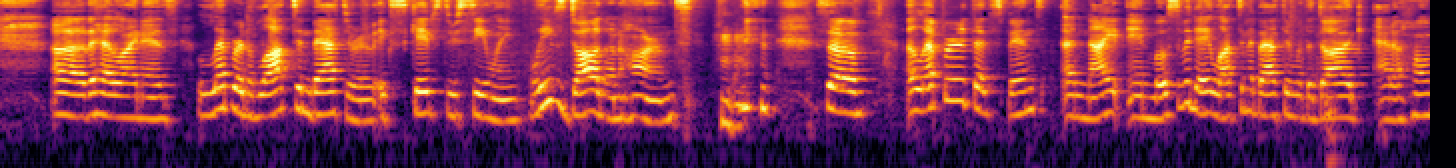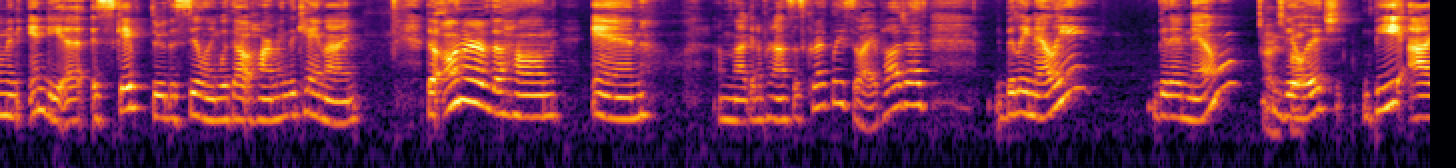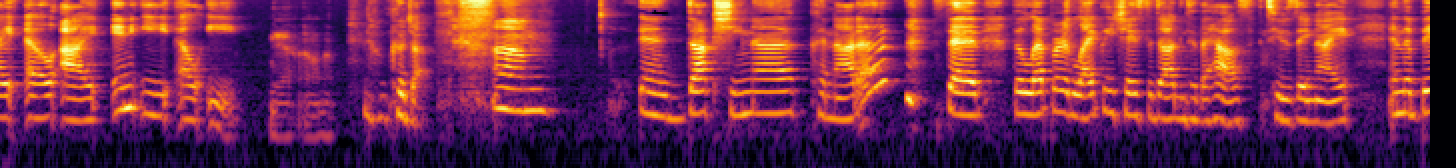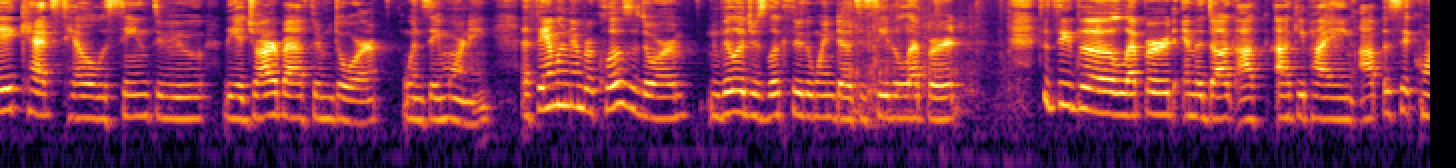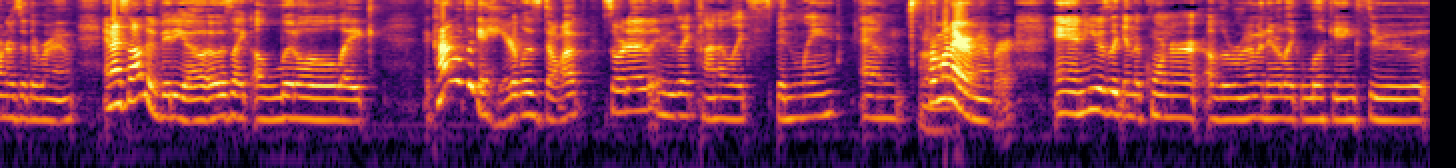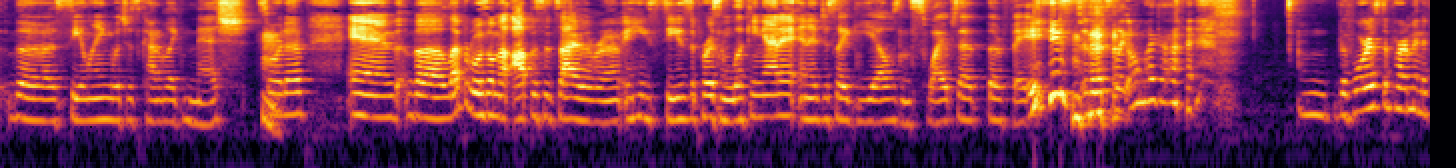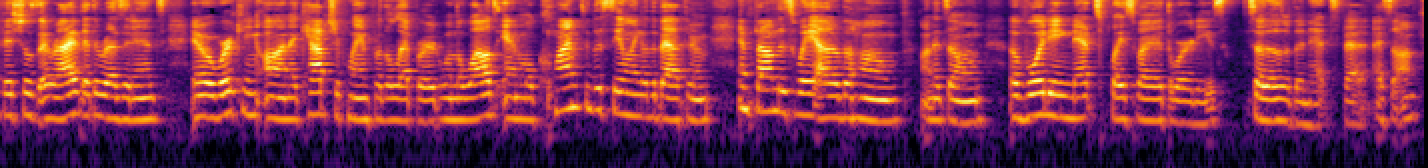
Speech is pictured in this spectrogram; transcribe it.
uh, the headline is Leopard locked in bathroom escapes through ceiling, leaves dog unharmed. so, a leopard that spent a night and most of a day locked in a bathroom with a dog at a home in India escaped through the ceiling without harming the canine. The owner of the home in I'm not going to pronounce this correctly, so I apologize. Bilinelli, Bilinel How do you spell it? Village, B I L I N E L E. Yeah, I don't know. Good job. Um, and Dakshina Kannada said the leopard likely chased the dog into the house Tuesday night, and the big cat's tail was seen through the ajar bathroom door Wednesday morning. A family member closed the door. and Villagers looked through the window to see the leopard. To see the leopard and the dog oc- occupying opposite corners of the room. And I saw the video. It was like a little, like, it kind of looks like a hairless dog, sort of, and he was like kind of like spindly, and from what I remember, and he was like in the corner of the room, and they were like looking through the ceiling, which is kind of like mesh, hmm. sort of, and the leopard was on the opposite side of the room, and he sees the person looking at it, and it just like yells and swipes at their face, and it's like, oh my god. The forest department officials arrived at the residence and were working on a capture plan for the leopard when the wild animal climbed through the ceiling of the bathroom and found its way out of the home on its own, avoiding nets placed by authorities. So those are the nets that I saw.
